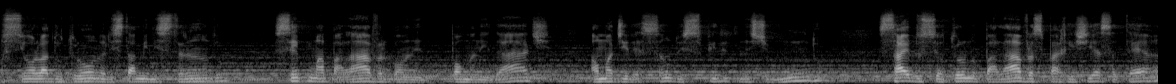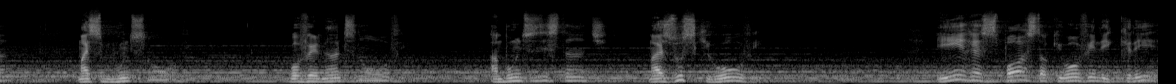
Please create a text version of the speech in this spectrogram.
o Senhor lá do trono, Ele está ministrando, sempre uma palavra para a humanidade, há uma direção do Espírito neste mundo, sai do seu trono palavras para regir essa terra, mas muitos não ouvem. Governantes não ouvem, há muitos distantes, mas os que ouvem, e em resposta ao que ouve, ele crê,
